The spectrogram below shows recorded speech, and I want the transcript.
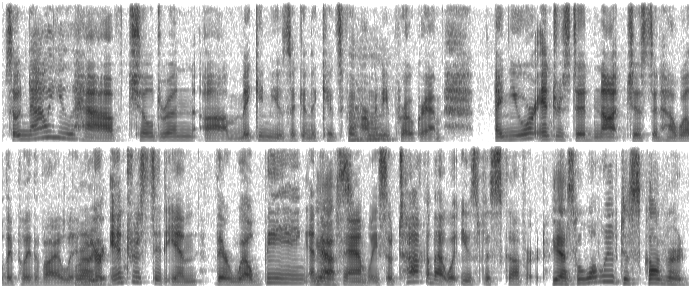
So now you have children um, making music in the Kids for Harmony Mm-hmm. program. And you're interested not just in how well they play the violin, Right. you're interested in their well being and Yes. their family. So, talk about what you've discovered. Yes, well, what we've discovered,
